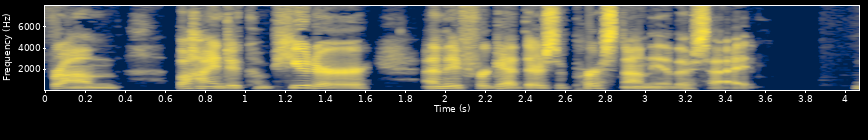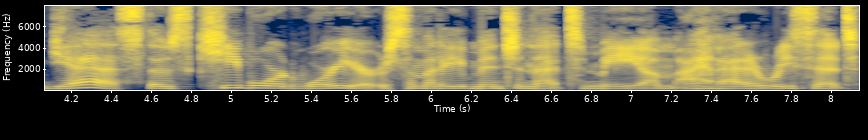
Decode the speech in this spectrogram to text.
from behind a computer and they forget there's a person on the other side. Yes, those keyboard warriors. Somebody mentioned that to me. Um, I have had a recent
